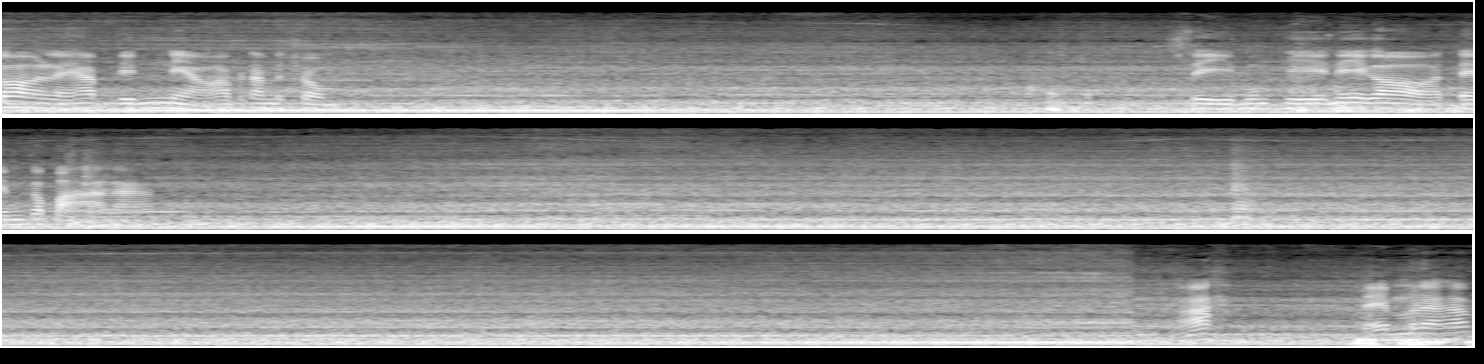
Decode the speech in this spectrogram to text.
ก้อนเลยครับ ดินเหนียวครับท่านผู้ชมสี่บุงกีนี่ก็เต็มกระบะแล้วครับอะ เต็มแล้วครับ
